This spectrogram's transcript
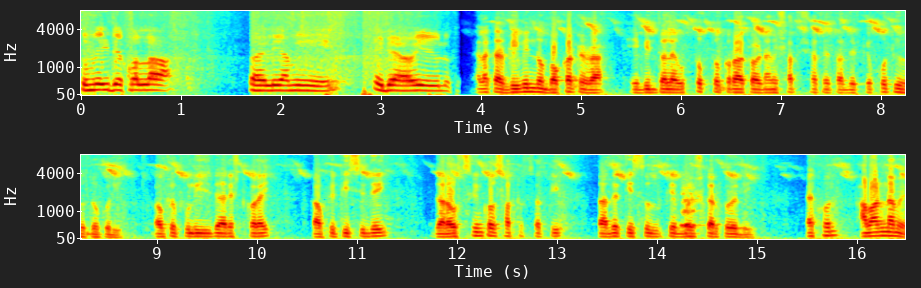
তুমি এই দিয়ে করলা তাহলে আমি এলাকার বিভিন্ন বকাটেরা এই বিদ্যালয়ে উত্তপ্ত করার কারণে আমি সাথে সাথে তাদেরকে প্রতিহত করি। কাউকে পুলিশ দিয়ে অ্যারেস্ট করাই, কাউকে টিসি দেই, যারা উচ্ছৃঙ্খল ছাত্রছাত্রী, তাদেরকে স্কুলকে বহিষ্কার করে দিই। এখন আমার নামে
